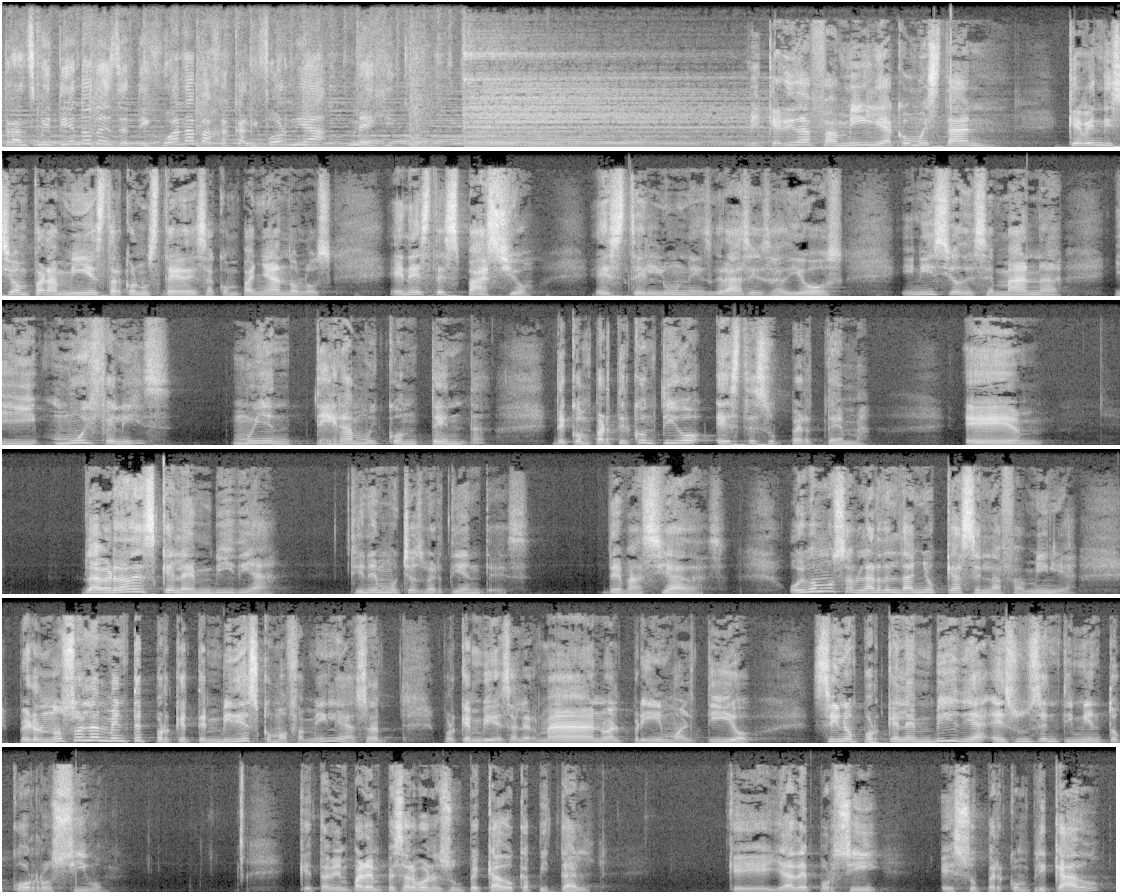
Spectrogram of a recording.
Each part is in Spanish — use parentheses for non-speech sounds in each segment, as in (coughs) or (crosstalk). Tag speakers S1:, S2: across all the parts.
S1: transmitiendo desde Tijuana, Baja California, México.
S2: Mi querida familia, ¿cómo están? Qué bendición para mí estar con ustedes, acompañándolos en este espacio, este lunes, gracias a Dios, inicio de semana y muy feliz, muy entera, muy contenta de compartir contigo este súper tema. Eh, la verdad es que la envidia tiene muchas vertientes, demasiadas. Hoy vamos a hablar del daño que hace en la familia, pero no solamente porque te envidies como familia, o sea, porque envidies al hermano, al primo, al tío, sino porque la envidia es un sentimiento corrosivo, que también para empezar, bueno, es un pecado capital, que ya de por sí es súper complicado,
